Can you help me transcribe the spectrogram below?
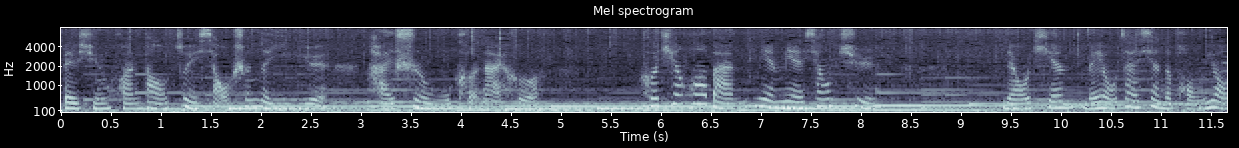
被循环到最小声的音乐，还是无可奈何，和天花板面面相觑。聊天没有在线的朋友，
